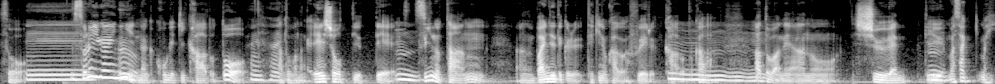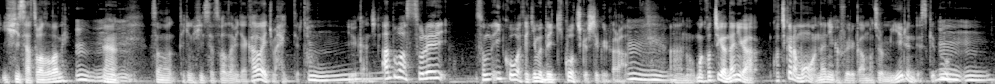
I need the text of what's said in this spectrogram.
そう、へえそれ以外にうん。なんか攻撃カードと、はいはい。あとはなんか栄唱って言って、うん。次のターンあの倍に出てくる敵のカードが増えるカードとか、うんうんうんうんあとはねあの終焉っていう、うん。まあ、さっき、まあ、必殺技だね、うんうんうんうん。その敵の必殺技みたいなカードが一枚入ってるとうんいう感じ、あとはそれその以降は敵もデッキ構築してくるから、うんうんあのまあ、こっちが何がこっちからも何が増えるかはもちろん見えるんですけど、うんうん。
